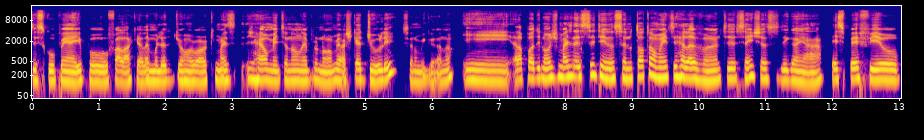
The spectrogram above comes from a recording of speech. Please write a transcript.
Desculpem aí por falar que ela é mulher de John Rock, mas realmente eu não lembro o nome. Eu acho que é Julie, se eu não me engano. E ela pode ir longe, mas nesse sentido, sendo totalmente irrelevante, sem chances de ganhar. Esse perfil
